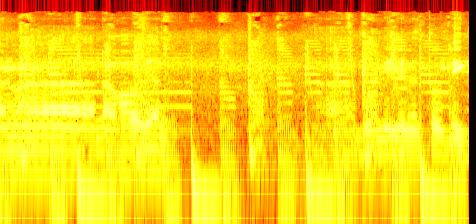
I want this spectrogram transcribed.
Ano na nakaw yan? Ah, bumili ng tubig.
